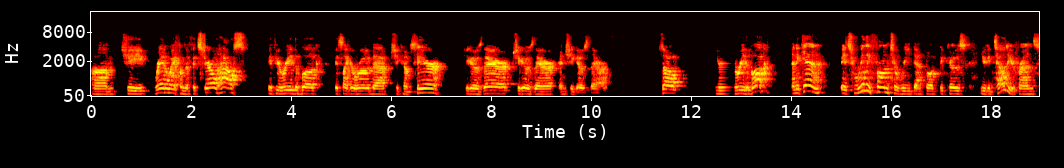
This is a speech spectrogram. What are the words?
Um, she ran away from the Fitzgerald house. If you read the book, it's like a road map. She comes here, she goes there, she goes there, and she goes there. So you read the book, and again, it's really fun to read that book because you can tell to your friends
